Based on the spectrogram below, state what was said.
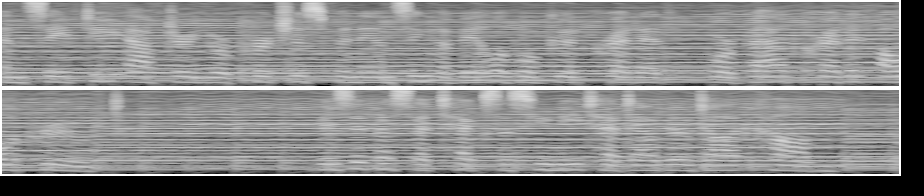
and safety after your purchase financing available good credit or bad credit all approved. Visit us at texasunitedauto.com.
